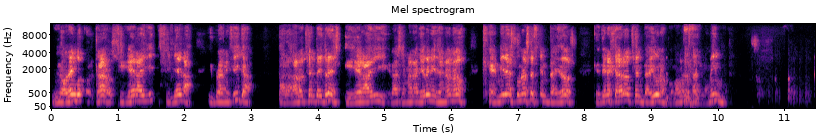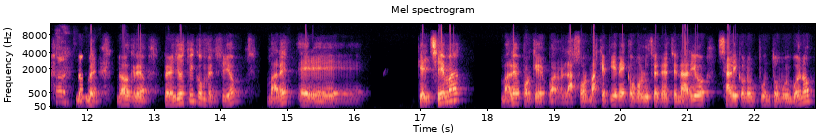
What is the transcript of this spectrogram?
No vengo, claro, si llega, si llega y planifica para dar 83 y llega allí la semana que viene y dice, no, no, que mides 1,62, que tienes que dar 81, pues vamos a estar en lo mismo. No, creo. Pero yo estoy convencido, ¿vale? Eh, que Chema, ¿vale? Porque, bueno, las formas que tiene, como luce en el escenario, sale con un punto muy bueno.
